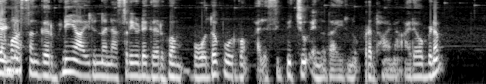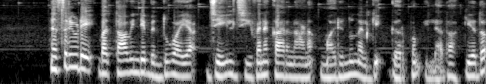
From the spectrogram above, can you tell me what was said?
രണ്ടു മാസം ഗർഭിണിയായിരുന്ന നസ്രയുടെ ഗർഭം ബോധപൂർവം അലസിപ്പിച്ചു എന്നതായിരുന്നു പ്രധാന ആരോപണം. നസ്രയുടെ ഭർത്താവിന്റെ ബന്ധുവായ ജയിൽ ജീവനക്കാരനാണ് മരുന്നു നൽകി ഗർഭം ഇല്ലാതാക്കിയത്.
